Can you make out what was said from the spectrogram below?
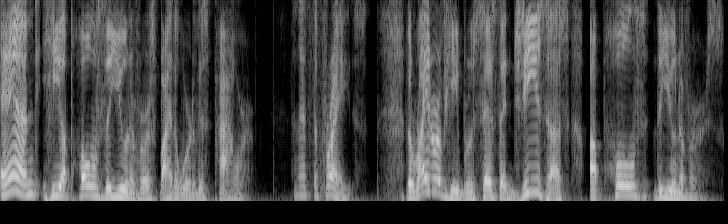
and He upholds the universe by the word of His power. And that's the phrase. The writer of Hebrews says that Jesus upholds the universe.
